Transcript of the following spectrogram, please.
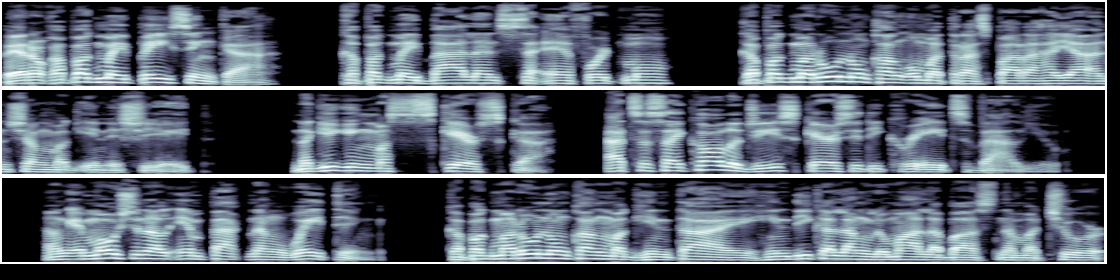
Pero kapag may pacing ka, kapag may balance sa effort mo, kapag marunong kang umatras para hayaan siyang mag-initiate, nagiging mas scarce ka. At sa psychology, scarcity creates value. Ang emotional impact ng waiting, kapag marunong kang maghintay, hindi ka lang lumalabas na mature,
